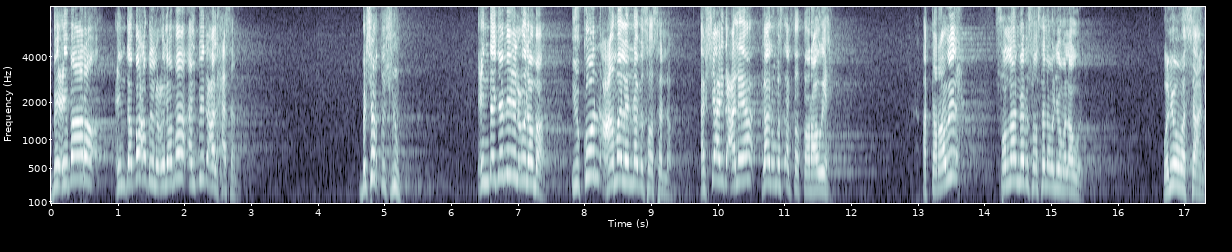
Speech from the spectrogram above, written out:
بعبارة عند بعض العلماء البدعة الحسنة. بشرط شنو؟ عند جميع العلماء يكون عمل النبي صلى الله عليه وسلم. الشاهد عليها قالوا مسألة التراويح. التراويح صلى النبي صلى الله عليه وسلم اليوم الأول واليوم الثاني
